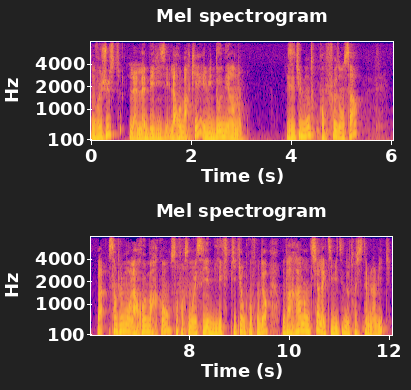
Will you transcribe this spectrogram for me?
On veut juste la labelliser, la remarquer et lui donner un nom. Les études montrent qu'en faisant ça, bah, simplement en la remarquant, sans forcément essayer de l'expliquer en profondeur, on va ralentir l'activité de notre système limbique.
